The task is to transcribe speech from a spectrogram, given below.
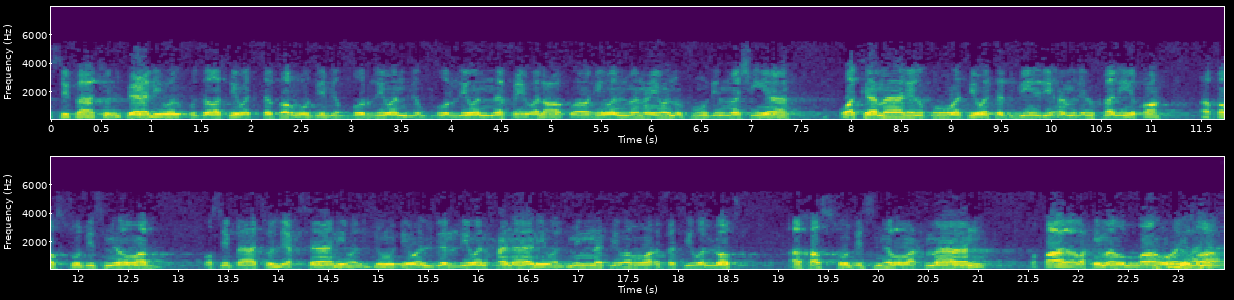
وصفات الفعل والقدرة والتفرد بالضر بالضر والنفع والعطاء والمنع ونفوذ المشيئة. وكمال القوة وتدبير أمر الخليقة. أخص باسم الرب وصفات الإحسان والجود والبر والحنان والمنة والرأفة واللطف أخص باسم الرحمن. وقال رحمه الله أيضا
